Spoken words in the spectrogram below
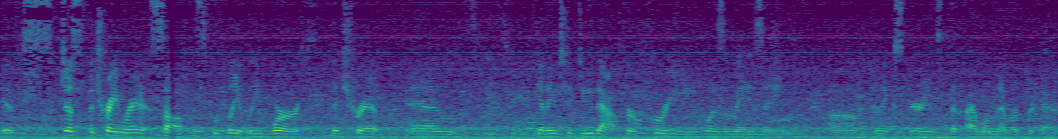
it's just the train ride itself is completely worth the trip and getting to do that for free was amazing. Um, an experience that I will never forget.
